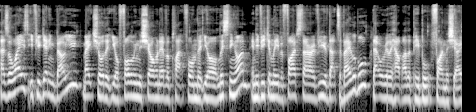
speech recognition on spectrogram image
as always, if you're getting value, make sure that you're following the show on whatever platform that you're listening on. And if you can leave a five star review if that's available, that will really help other people find the show.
